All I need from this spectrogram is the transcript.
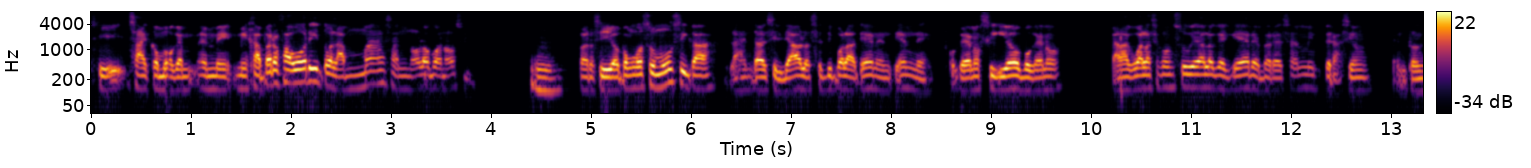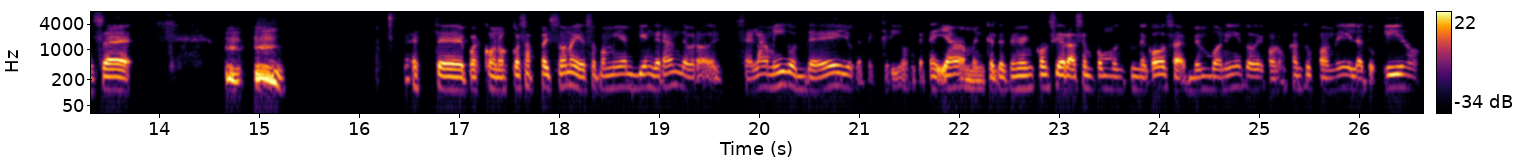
Sí, o sea, como que mi, mi japero favorito, las masas no lo conocen. Mm. Pero si yo pongo su música, la gente va a decir, diablo, ese tipo la tiene, ¿entiendes? ¿Por qué no siguió? ¿Por qué no? Cada cual hace con su vida lo que quiere, pero esa es mi inspiración. Entonces, este, pues conozco a esas personas y eso para mí es bien grande, brother. Ser amigos de ellos, que te escriban, que te llamen, que te tengan en consideración por un montón de cosas. Es bien bonito, que conozcan tu familia, tus hijos.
